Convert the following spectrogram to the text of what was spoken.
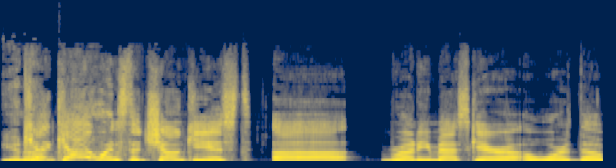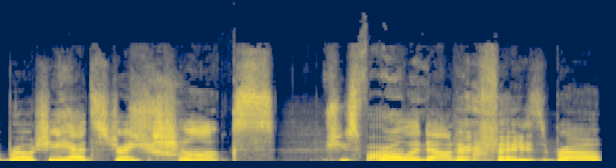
You know, Kat, Kat wins the chunkiest uh, runny mascara award though, bro. She had straight chunks she's fired. rolling down her face, bro.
